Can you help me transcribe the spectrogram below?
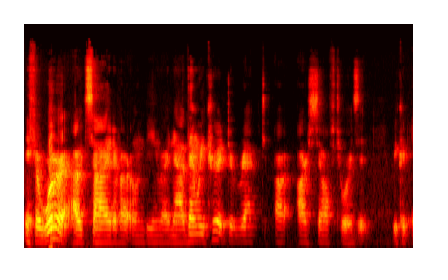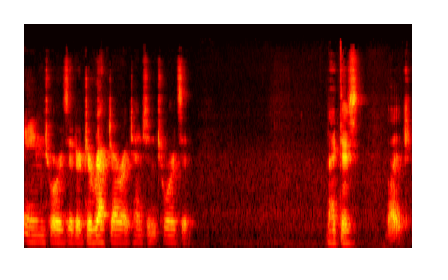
If it were outside of our own being right now, then we could direct our, ourself towards it. We could aim towards it or direct our attention towards it. Like there's, like,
